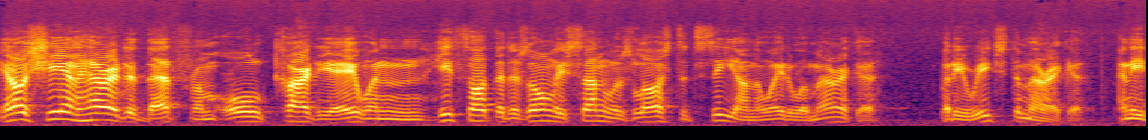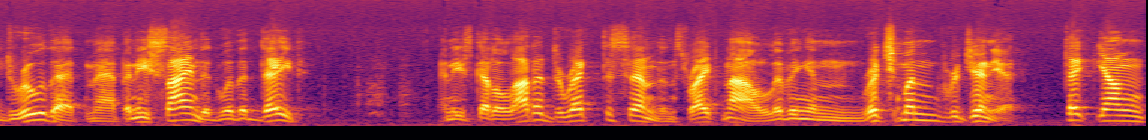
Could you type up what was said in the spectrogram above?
You know, she inherited that from old Cartier when he thought that his only son was lost at sea on the way to America. But he reached America, and he drew that map, and he signed it with a date. And he's got a lot of direct descendants right now living in Richmond, Virginia. Take young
